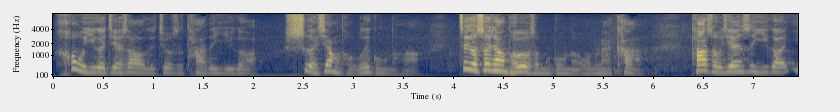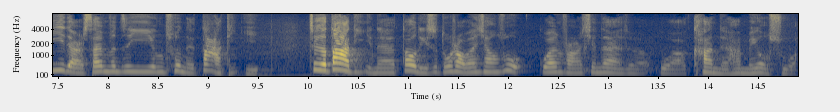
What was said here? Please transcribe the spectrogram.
后一个介绍的就是它的一个摄像头的功能啊。这个摄像头有什么功能？我们来看，它首先是一个一点三分之一英寸的大底。这个大底呢，到底是多少万像素？官方现在是我看的还没有说。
